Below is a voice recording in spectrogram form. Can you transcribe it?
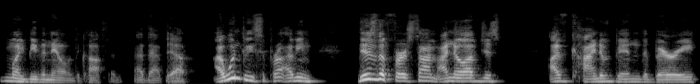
might be the nail in the coffin at that point. Yeah. I wouldn't be surprised. I mean, this is the first time I know I've just, I've kind of been the Barry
